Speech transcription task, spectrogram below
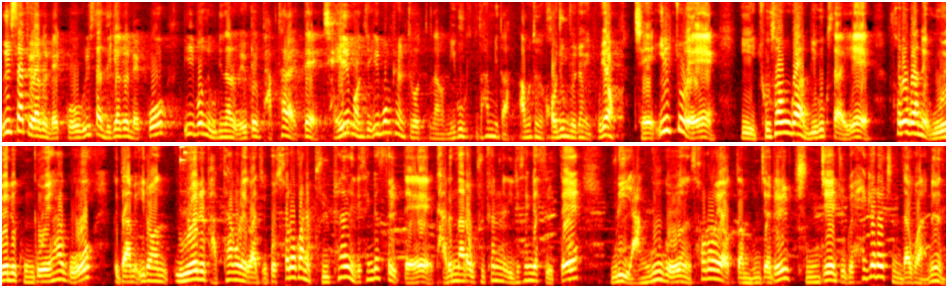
을사 조약을 맺고 을사 늑약을 맺고 일본은 우리나라 외교를 박탈할 때 제일 먼저 일본 편을 들었던 나라가 미국이기도 합니다. 아무튼 거중 조정이 있고요. 제 1조에 이 조선과 미국 사이에 서로 간의 우애를 공고히 하고 그 다음에 이런 우애를 바탕으로 해가지고 서로 간에 불편한 일이 생겼을 때 다른 나라하고 불편한 일이 생겼을 때 우리 양국은 서로의 어떤 문제를 중재해주고 해결해준다고 하는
